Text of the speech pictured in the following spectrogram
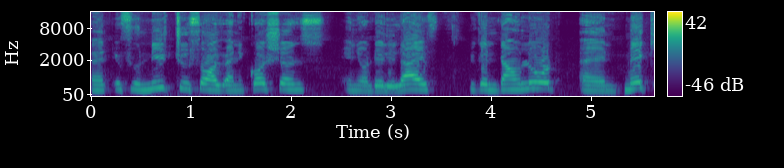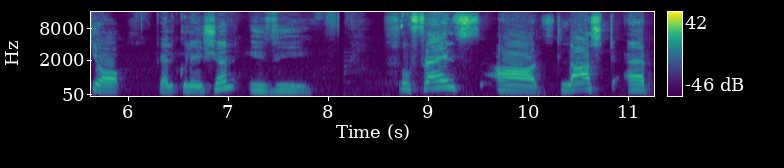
and if you need to solve any questions in your daily life you can download and make your calculation easy. So friends our last app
